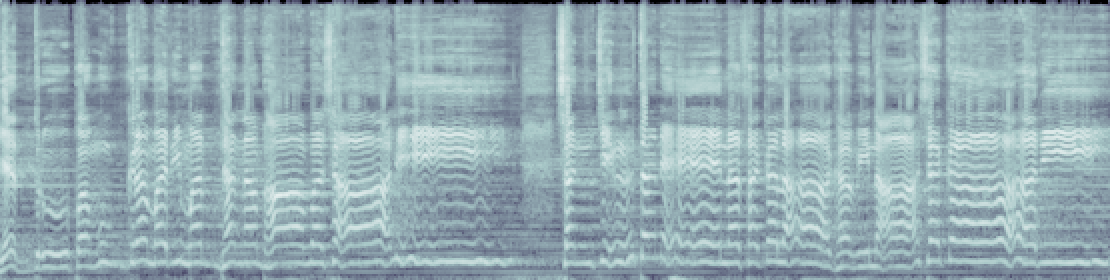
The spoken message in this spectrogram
యద్రూపముగ్రమరి మర్ధన భావశాలి సంచింతనేన సకలాఘ వినాశకారీ.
